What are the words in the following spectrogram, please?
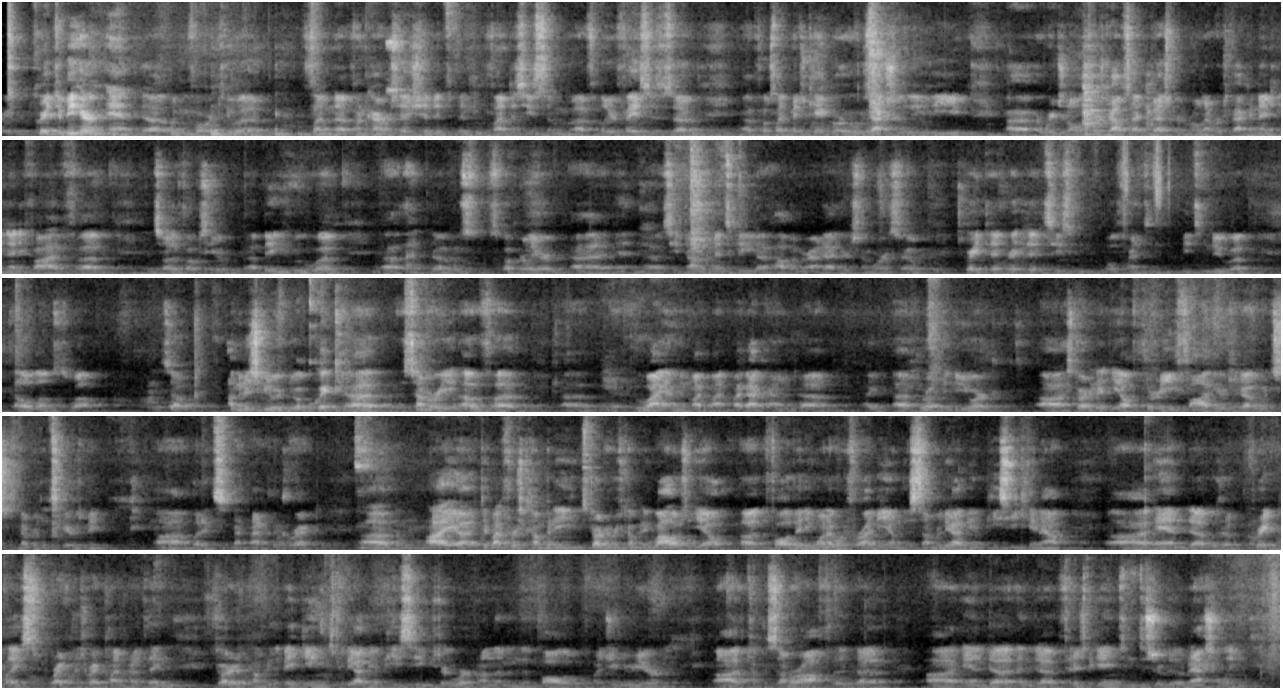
Great, great to be here and uh, looking forward to a fun, uh, fun conversation. It's been fun to see some uh, familiar faces, uh, uh, folks like Mitch Kapor, who was actually the uh, original first outside investor in Real Networks back in 1995, uh, and some other folks here, Bing, who had, was spoke earlier, and uh, see Don Levinsky hopping around out here somewhere. So it's great to great to see some old friends and meet some new fellow alums as well. So I'm going to just do a, quick uh, summary of uh, uh, who I am and my, my, my background. Uh, I uh, grew up in New York. Uh, I started at Yale 35 years ago, which is a number that scares me, but it's mathematically correct. I did my first company, started my first company while I was at Yale in the fall of 81. I worked for IBM this summer. The IBM PC came out and it was a great place, right place, right time kind of thing. Started a company that made games for the IBM PC. We started working on them in the fall of my junior year. Uh, took the summer off the, uh, and, uh, and uh, finished the games and distributed them nationally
